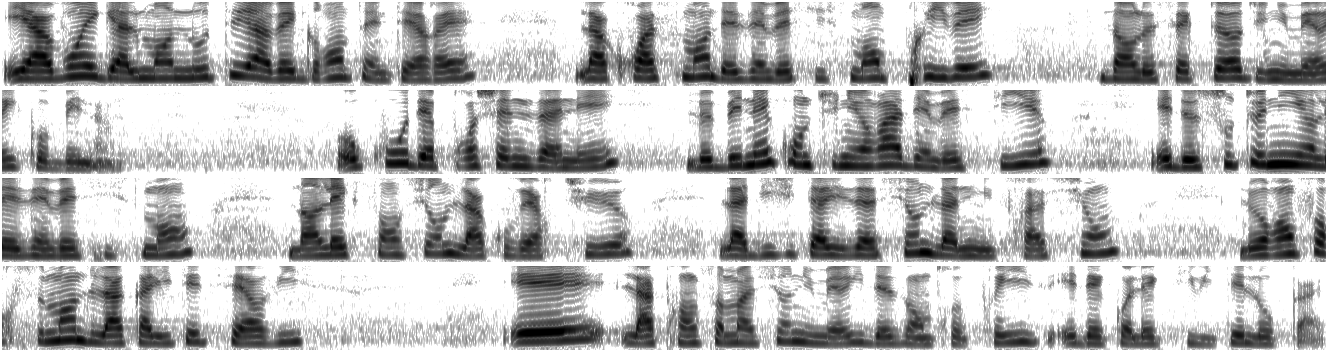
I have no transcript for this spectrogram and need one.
et avons également noté avec grand intérêt l'accroissement des investissements privés dans le secteur du numérique au Bénin. Au cours des prochaines années, le Bénin continuera d'investir et de soutenir les investissements dans l'extension de la couverture, la digitalisation de l'administration, le renforcement de la qualité de service et la transformation numérique des entreprises et des collectivités locales.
